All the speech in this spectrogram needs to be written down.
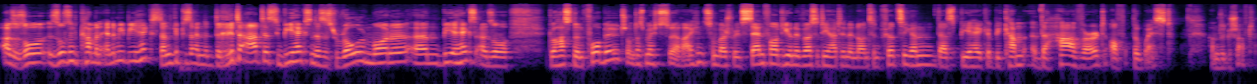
Also so, so sind Common Enemy B-Hacks. Dann gibt es eine dritte Art des B-Hacks und das ist Role Model ähm, B-Hacks. Also du hast ein Vorbild und das möchtest du erreichen. Zum Beispiel Stanford University hatte in den 1940ern das B-Hack Become the Harvard of the West. Haben sie geschafft.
